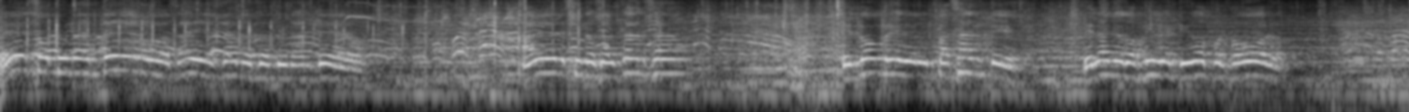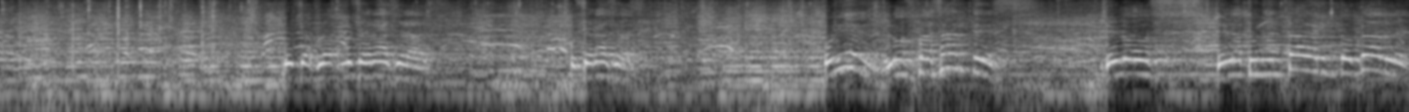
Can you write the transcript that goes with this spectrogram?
Eso, tunanteros, ahí están nuestros tunanteros. A ver si nos alcanza el nombre del pasante del año 2022, por favor. Muchas, muchas gracias. Muchas gracias. Muy bien, los pasantes de los de la tunantada intocable,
